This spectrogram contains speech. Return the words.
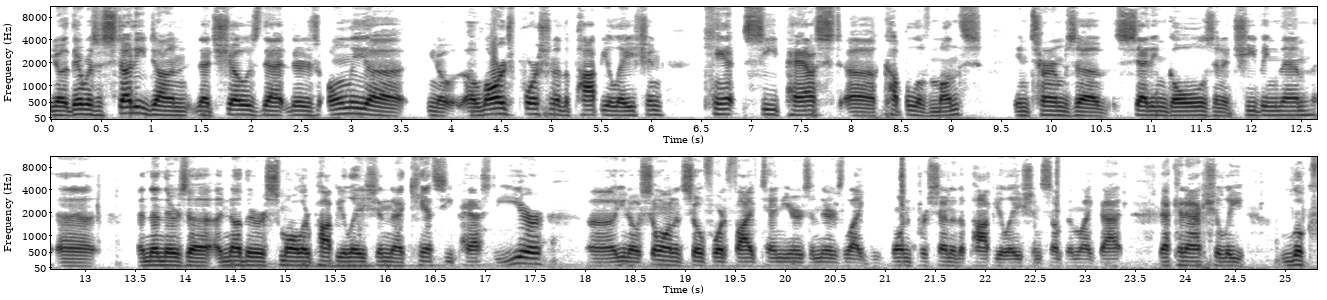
you know, there was a study done that shows that there's only a you know a large portion of the population can't see past a couple of months in terms of setting goals and achieving them. Uh, and then there's a, another smaller population that can't see past a year. Uh, you know, so on and so forth, five, ten years, and there's like one percent of the population, something like that, that can actually look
